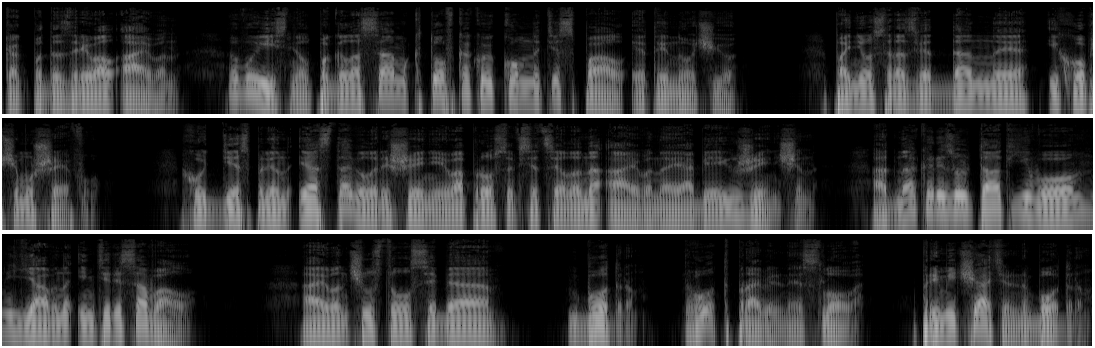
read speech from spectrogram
как подозревал Айван, выяснил по голосам, кто в какой комнате спал этой ночью. Понес разведданные их общему шефу. Хоть Десплин и оставил решение вопроса всецело на Айвана и обеих женщин, однако результат его явно интересовал. Айван чувствовал себя бодрым, вот правильное слово, примечательно бодрым.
